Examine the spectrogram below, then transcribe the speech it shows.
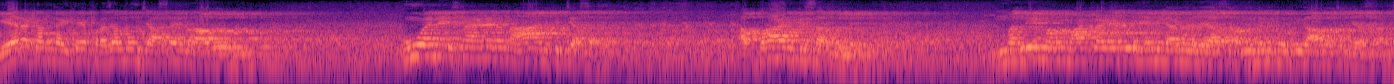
ఏ రకంగా అయితే ప్రజల నుంచి అసహ్యం రాదు. ఊ వేసినా అంటే నన్ను ఆ అనిపించేస్తారు. అబ్బా అనిపిస్తారు మళ్ళీ. మళ్ళీ మనం మాట్లాడేప్పుడు ఏమి లేకుండా చేస్తాం. అందుకని కొద్దిగా ఆలోచన చేస్తాను.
